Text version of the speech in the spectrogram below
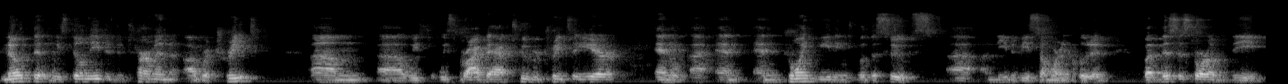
Note that we still need to determine a retreat. Um, uh, we, we strive to have two retreats a year and, uh, and, and joint meetings with the SUPs uh, need to be somewhere included. But this is sort of the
